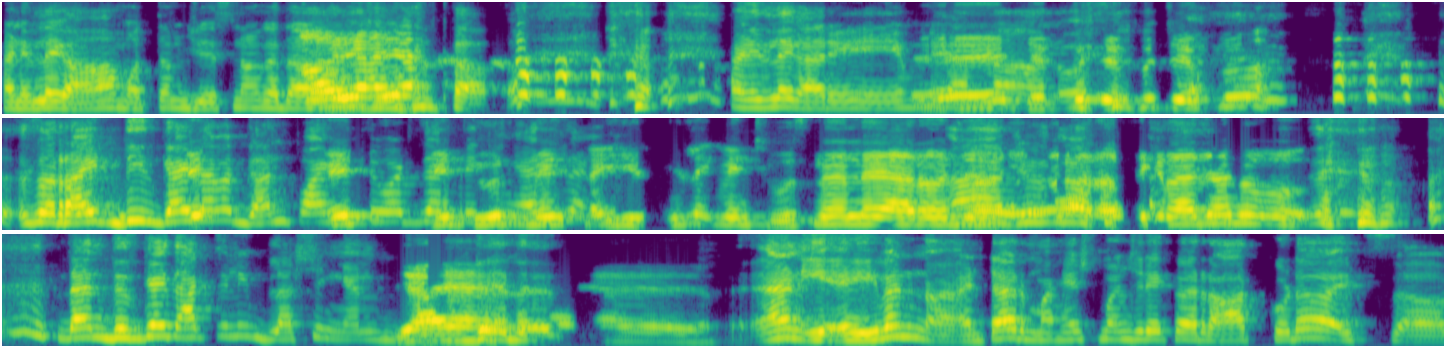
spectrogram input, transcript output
and is like ఆ మొత్తం చేసినావు కదా. అండ్ ఇస్ లైక్ అరే ఏం ఏ, చెప్పు చెప్పు చెప్పు సో రైట్ దీస్ గైస్ హావ్ అ గన్ పాయింటెడ్ నేను- టువర్డ్స్ నేను దట్ చూస్- ఫ్రీకింగ్ హెడ్స్ నేను- he's like, నేను చూసినాలే ఆ రోజు Ah, చూసినా. రసిక రాజా నువ్వు then this guy is actually blushing and Yeah, yeah, they- yeah, they- yeah, yeah, yeah. and e- even uh, entire Mahesh Manjrekar art kuda it's uh,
